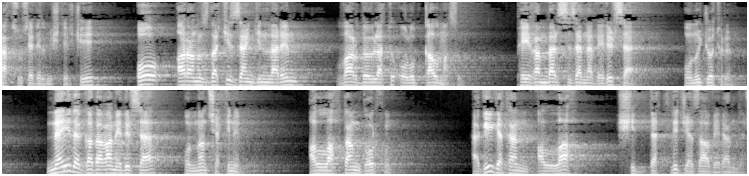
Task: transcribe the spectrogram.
məxsus edilmişdir ki, o, aranızdakı zənginlərin var dövləti olub qalmasın. Peyğəmbər sizə nə verirsə, onu götürün. Nəyi də qadağan edirsə, ondan çəkinin. Allahdan qorxun. Həqiqətən Allah şiddətli cəza verəndir.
